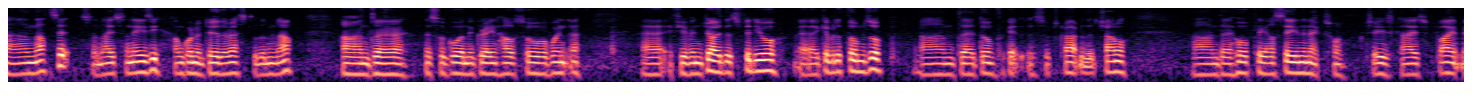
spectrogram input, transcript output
and that's it, so nice and easy. I'm going to do the rest of them now and uh, this will go in the greenhouse over winter. Uh, if you've enjoyed this video, uh, give it a thumbs up and uh, don't forget to subscribe to the channel and uh, hopefully I'll see you in the next one. Cheers guys, bye.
